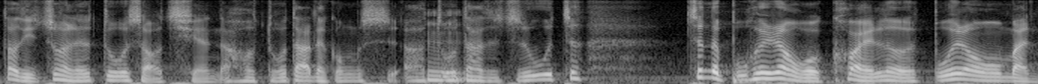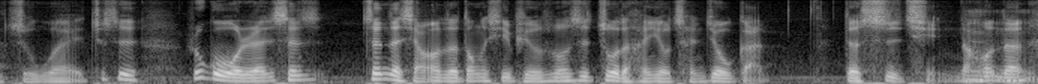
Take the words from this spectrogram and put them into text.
到底赚了多少钱，然后多大的公司啊，嗯多大的职务，这真的不会让我快乐，不会让我满足。诶，就是如果我人生真的想要的东西，比如说是做的很有成就感的事情，然后呢，嗯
